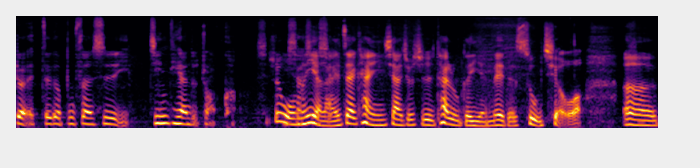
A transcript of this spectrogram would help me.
对，这个部分是今天的状况。所以我们也来再看一下，就是泰鲁格眼泪的诉求哦，呃，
